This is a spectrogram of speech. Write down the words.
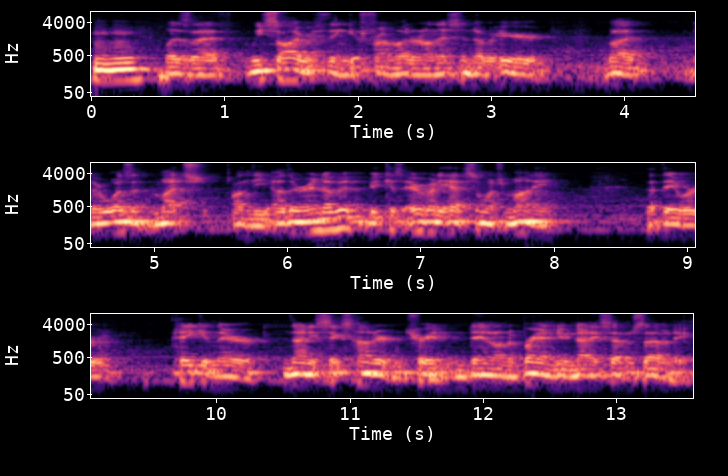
Mm-hmm. was that we saw everything get front loaded on this end over here, but there wasn't much on the other end of it because everybody had so much money that they were taking their 9600 and trading it in on a brand new 9770.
